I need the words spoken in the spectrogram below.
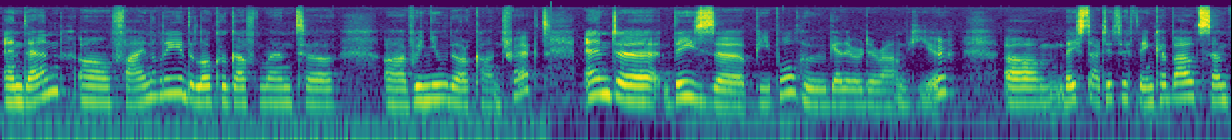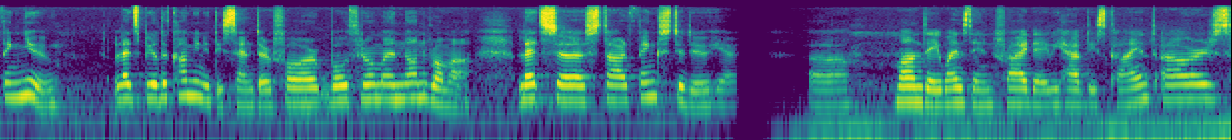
And then uh, finally, the local government uh, uh, renewed our contract. And uh, these uh, people who gathered around here, um, they started to think about something new. Let's build a community center for both Roma and non-Roma. Let's uh, start things to do here. Monday, Wednesday, and Friday we have these client hours,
